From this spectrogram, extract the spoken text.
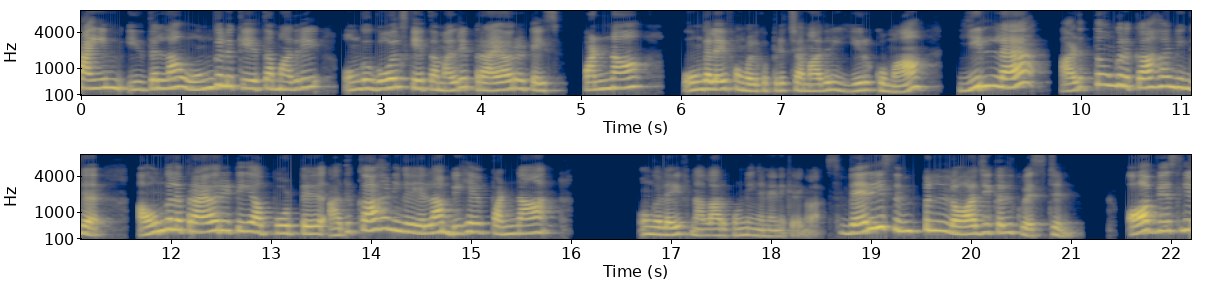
டைம் இதெல்லாம் உங்களுக்கு ஏற்ற மாதிரி உங்கள் கோல்ஸ்க்கு ஏற்ற மாதிரி ப்ரையாரிட்டைஸ் பண்ணால் உங்கள் லைஃப் உங்களுக்கு பிடிச்ச மாதிரி இருக்குமா? இல்லை அடுத்தவங்களுக்காக நீங்கள் அவங்கள ப்ரையாரிட்டியாக போட்டு அதுக்காக நீங்கள் எல்லாம் பிஹேவ் பண்ணால் உங்கள் லைஃப் நல்லாயிருக்கும்னு நீங்கள் நினைக்கிறீங்களா? Very simple logical question obviously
